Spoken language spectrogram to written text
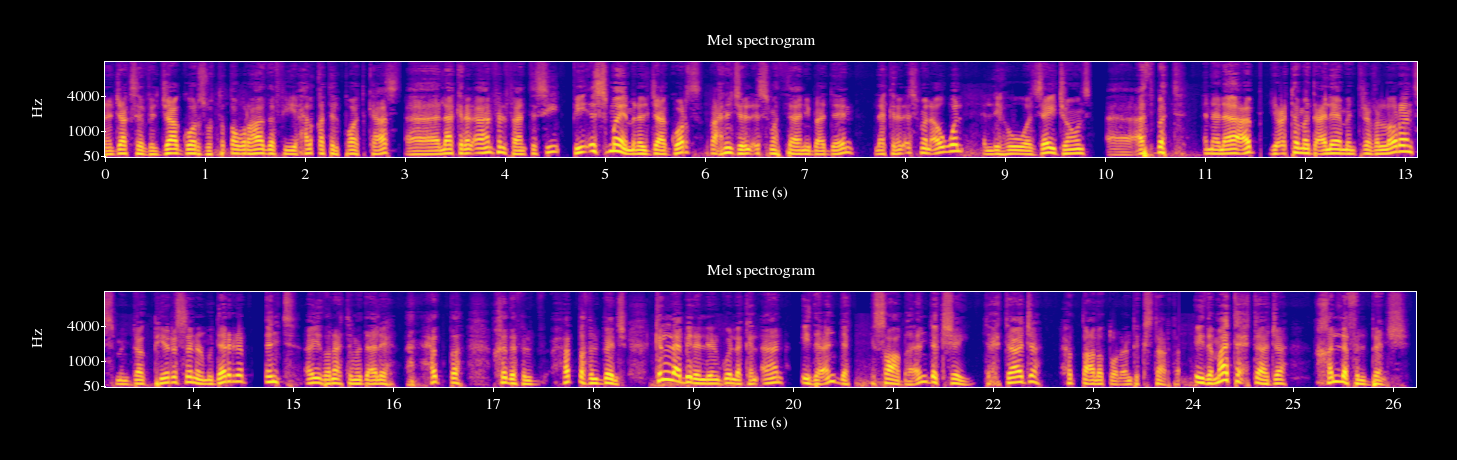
الجاكسون في الجاكوارز والتطور هذا في حلقة البودكاست. آه لكن الآن في ال fantasy في اسمين من الجاكوارز راح نجي للاسم الثاني بعدين. لكن الاسم الأول اللي هو زي جونز آه أثبت انه لاعب يعتمد عليه من تريفر لورنس من دوغ بيدرسون المدرب. أنت أيضا اعتمد عليه. حطه خذه في حطه في ال bench. كل اللاعبين اللي نقول لك الآن إذا عندك إصابة عندك شيء تحتاجه حطه على طول. عندك starter إذا ما تحتاجه خله في ال bench.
